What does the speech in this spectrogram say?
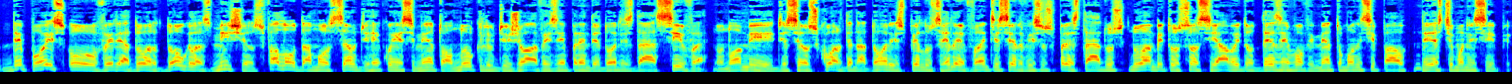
Depois, o vereador Douglas Michels falou da moção de reconhecimento ao Núcleo de Jovens Empreendedores da CIVA, no nome de seus coordenadores pelos relevantes serviços prestados no âmbito social e do desenvolvimento municipal neste município.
